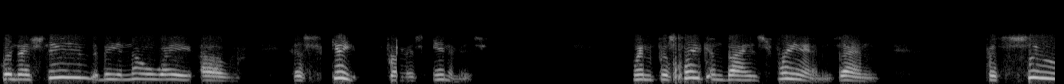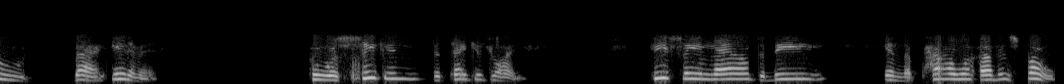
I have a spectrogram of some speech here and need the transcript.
When there seemed to be no way of escape from his enemies, when forsaken by his friends and pursued by enemy who was seeking to take his life, he seemed now to be in the power of his foe.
